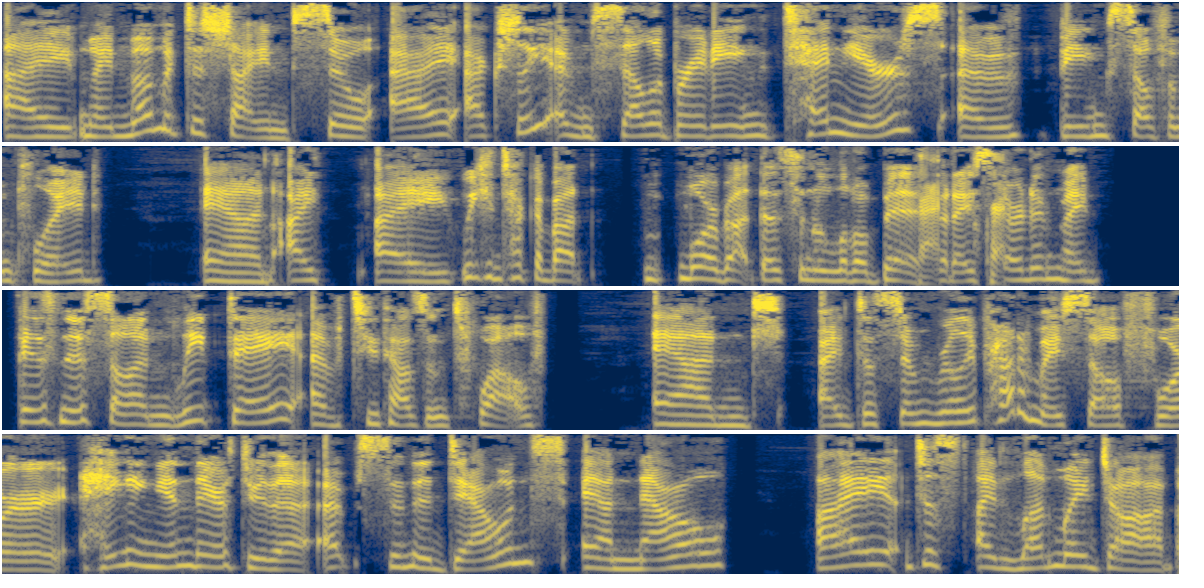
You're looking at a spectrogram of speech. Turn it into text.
I, my moment to shine. So I actually am celebrating 10 years of being self-employed. And I, I, we can talk about more about this in a little bit, but I started my business on leap day of 2012. And I just am really proud of myself for hanging in there through the ups and the downs. And now I just, I love my job.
